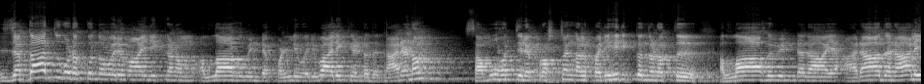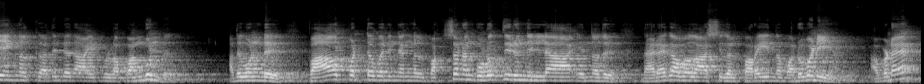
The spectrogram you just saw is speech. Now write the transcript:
ജക്കാത്ത് കൊടുക്കുന്നവരുമായിരിക്കണം അള്ളാഹുവിന്റെ പള്ളി പരിപാലിക്കേണ്ടത്. കാരണം സമൂഹത്തിലെ പ്രശ്നങ്ങൾ പരിഹരിക്കുന്നിടത്ത് അള്ളാഹുവിന്റെതായ ആരാധനാലയങ്ങൾക്ക് അതിന്റെതായിട്ടുള്ള പങ്കുണ്ട്. അതുകൊണ്ട് പാവപ്പെട്ടവന് ഞങ്ങൾ ഭക്ഷണം കൊടുത്തിരുന്നില്ല എന്നത് നരകാവകാശികൾ പറയുന്ന മറുപടിയാണ്. അവിടെ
